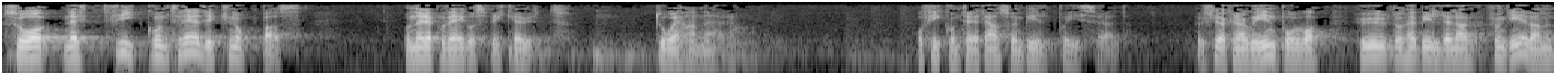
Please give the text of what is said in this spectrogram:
Så när fikonträdet knoppas och när det är på väg att spricka ut då är han nära. Och fikonträdet är alltså en bild på Israel. Nu skulle jag kunna gå in på vad, hur de här bilderna fungerar men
